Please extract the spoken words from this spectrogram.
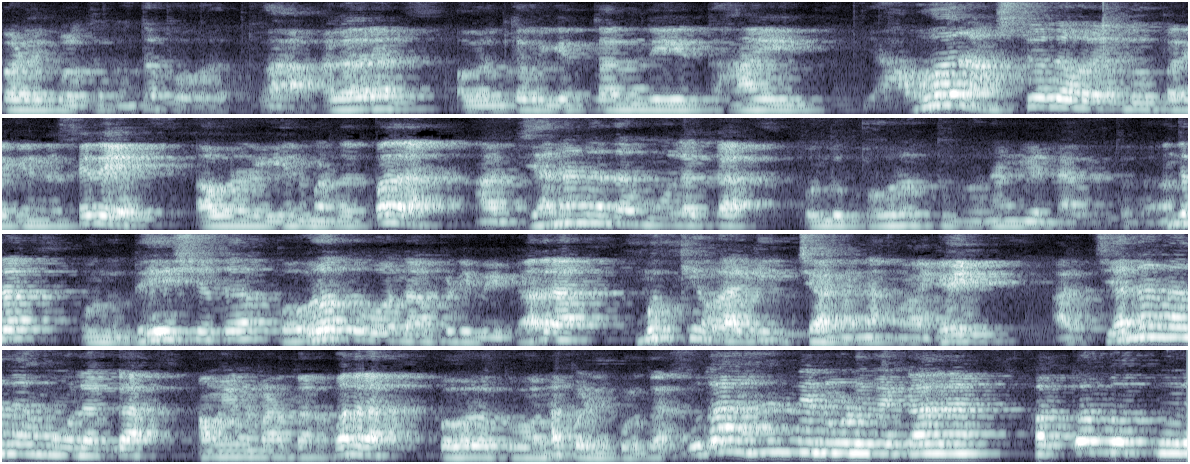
ಪಡೆದುಕೊಳ್ತಕ್ಕಂಥ ಪೌರತ್ವ. ಹಾಗಾದ್ರೆ ಅವರಂತವರಿಗೆ ತಂದೆ, ತಾಯಿ ಯಾವ ರಾಷ್ಟ್ರದವರೆಂದು ಪರಿಗಣಿಸದೆ ಅವರು ಏನ್ ಮಾಡ್ತದಪ್ಪ ಅಂದ್ರೆ ಆ ಜನನದ ಮೂಲಕ ಒಂದು ಪೌರತ್ವವನ್ನು ನೀಡಲಾಗುತ್ತದೆ. ಅಂದ್ರ ಒಂದು ದೇಶದ ಪೌರತ್ವವನ್ನ ಪಡಿಬೇಕಾದ್ರ ಮುಖ್ಯವಾಗಿ ಜನನ ಆಗಿದೆ ಆ ಜನನದ ಮೂಲಕ ಅವ ಏನ್ ಮಾಡ್ತಾನಪ್ಪ ಅಂದ್ರ ಪೌರತ್ವವನ್ನ ಪಡೆದುಕೊಳ್ತಾನೆ ಉದಾಹರಣೆ ನೋಡಬೇಕಾದ್ರ ಹತ್ತೊಂಬತ್ ನೂರ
